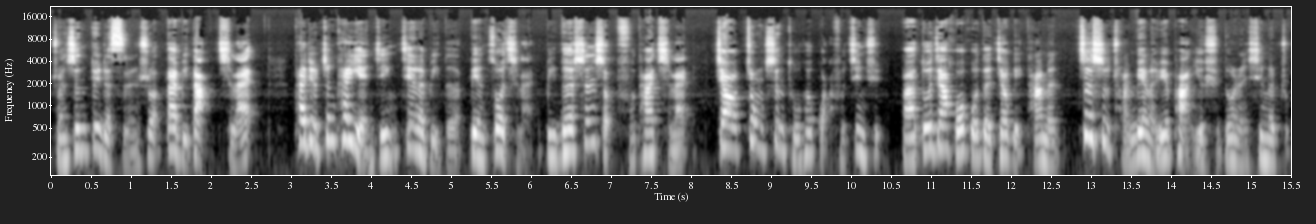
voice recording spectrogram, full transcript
转身对着死人说：“大比大，起来！”他就睁开眼睛，见了彼得，便坐起来。彼得伸手扶他起来，叫众圣徒和寡妇进去，把多加活活的交给他们。这事传遍了约帕，有许多人信了主。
